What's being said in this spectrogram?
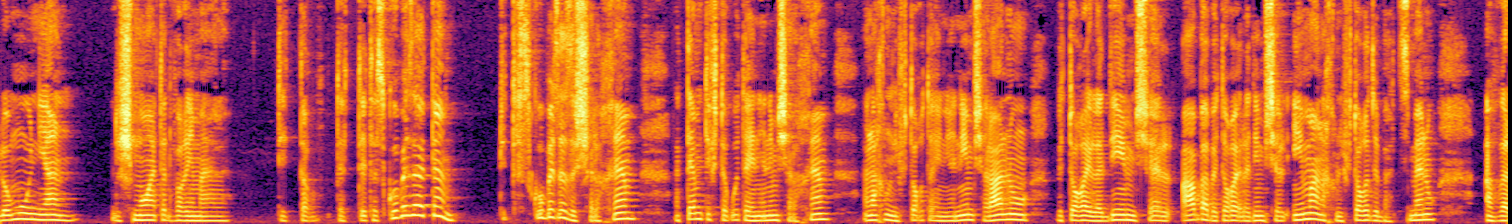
לא מעוניין לשמוע את הדברים האלה. תתר... ת... תתעסקו בזה אתם, תתעסקו בזה, זה שלכם, אתם תפתרו את העניינים שלכם, אנחנו נפתור את העניינים שלנו בתור הילדים של אבא, בתור הילדים של אימא, אנחנו נפתור את זה בעצמנו, אבל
